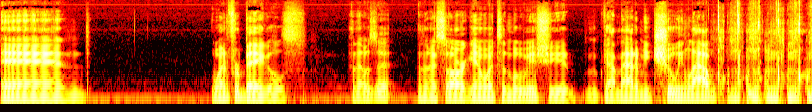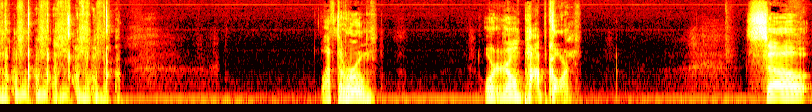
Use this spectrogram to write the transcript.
And went for bagels, and that was it. And then I saw her again, went to the movie. She got mad at me chewing loud. Left the room. Ordered her own popcorn. So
